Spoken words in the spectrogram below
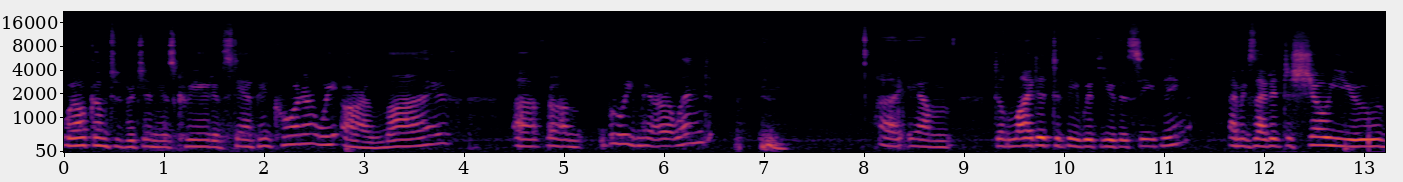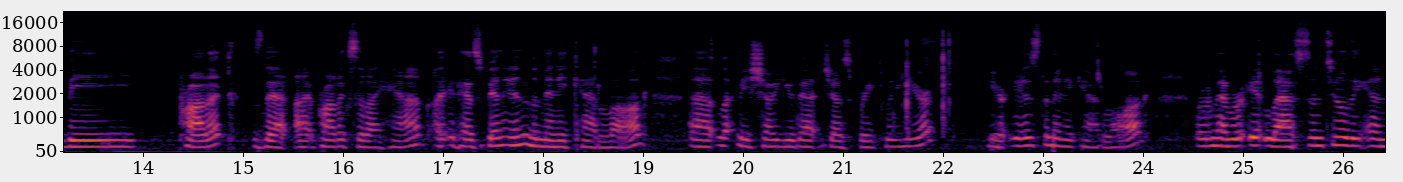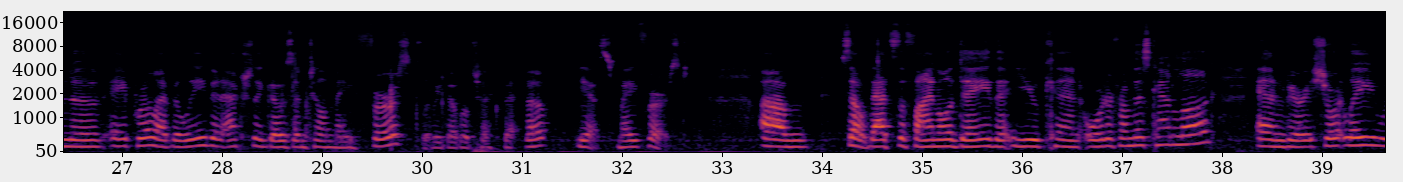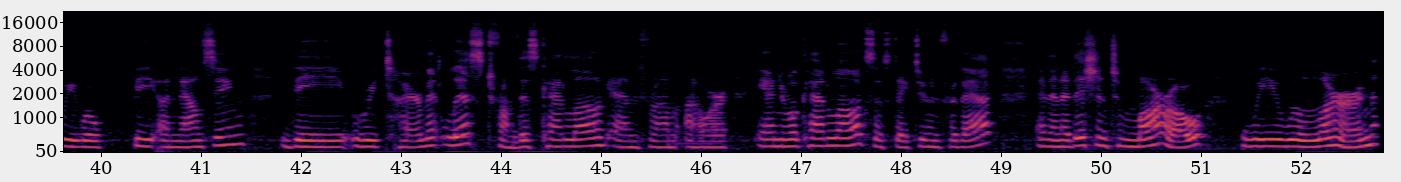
Welcome to Virginia's Creative Stamping Corner. We are live uh, from Bowie, Maryland. I am delighted to be with you this evening. I'm excited to show you the product that I, products that I have. Uh, It has been in the mini catalog. Uh, let me show you that just briefly here. Here is the mini catalog. Remember, it lasts until the end of April. I believe it actually goes until May 1st. Let me double check that. Oh, yes, May 1st. Um, so that's the final day that you can order from this catalog. And very shortly, we will be announcing the retirement list from this catalog and from our annual catalog. So stay tuned for that. And in addition, tomorrow, we will learn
